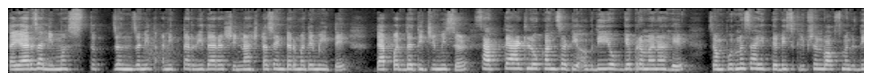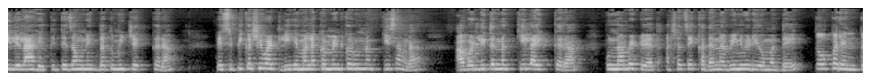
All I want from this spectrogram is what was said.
तयार झाली मस्त झणझणीत आणि तर्रीदार अशी नाश्ता सेंटरमध्ये मिळते. त्या पद्धतीची मिसळ सात ते आठ लोकांसाठी अगदी योग्य प्रमाण आहे. संपूर्ण साहित्य डिस्क्रिप्शन बॉक्समध्ये दिलेलं आहे. तिथे जाऊन एकदा तुम्ही चेक करा. रेसिपी कशी वाटली हे मला कमेंट करून नक्की सांगा. आवडली तर नक्की लाईक करा. पुन्हा भेटूयात अशाच एखाद्या नवीन व्हिडिओमध्ये तोपर्यंत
